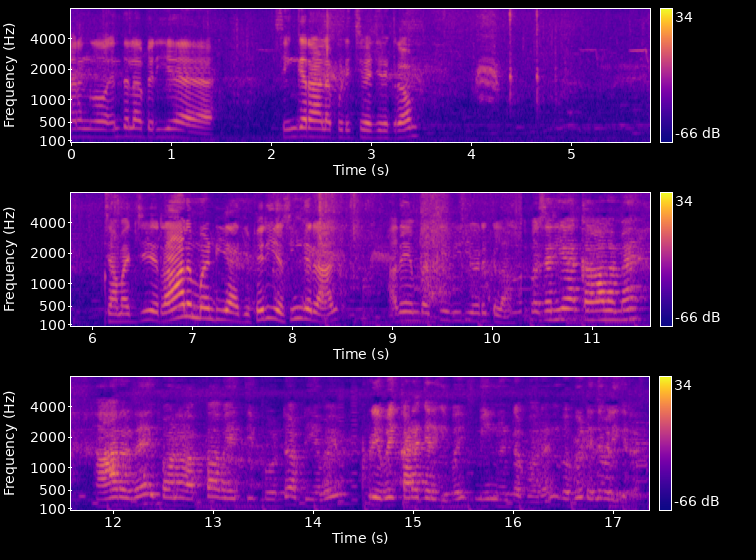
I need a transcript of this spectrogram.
பாருங்க எந்தல பெரிய சிங்கரால பிடிச்சு வச்சிருக்கிறோம். சமைச்சு ராலும் வண்டியாச்சு பெரிய சிங்கரால். அதையும் பற்றி வீடியோ எடுக்கலாம். இப்போ சரியா காலமே ஆறரை இப்போ நான் அப்பா ஏற்றி போட்டு அப்படியே போய் அப்படியே போய் கடற்கரைக்கு போய் மீன் வெட்ட போறேன். இப்போ போயிட்டு என்ன வலிக்கிறேன்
